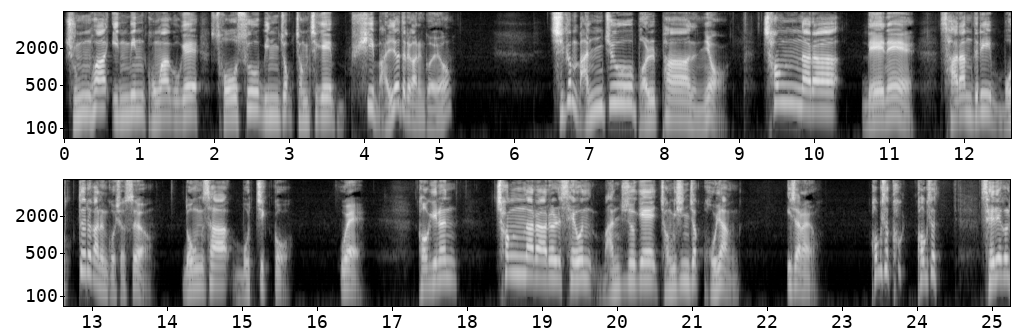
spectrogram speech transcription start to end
중화인민공화국의 소수민족 정책에 휘말려 들어가는 거예요. 지금 만주 벌판은요, 청나라 내내 사람들이 못 들어가는 곳이었어요. 농사 못 짓고. 왜? 거기는 청나라를 세운 만주족의 정신적 고향이잖아요. 거기서 거기서 세력을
